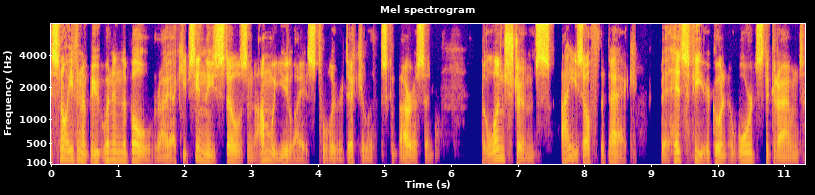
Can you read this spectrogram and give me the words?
It's not even about winning the ball, right? I keep seeing these stills, and I'm with you, like it's totally ridiculous comparison. But Lundstram's eyes off the deck, but his feet are going towards the ground.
